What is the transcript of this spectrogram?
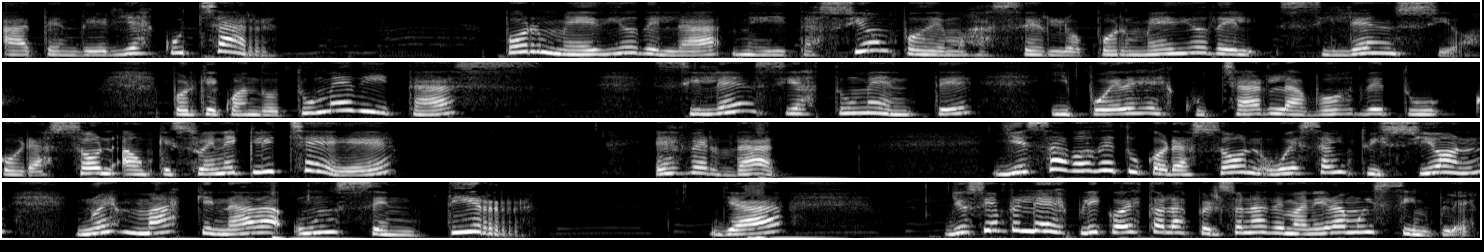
a atender y a escuchar. Por medio de la meditación podemos hacerlo, por medio del silencio. Porque cuando tú meditas, silencias tu mente y puedes escuchar la voz de tu corazón, aunque suene cliché, ¿eh? Es verdad. Y esa voz de tu corazón o esa intuición no es más que nada un sentir. ¿Ya? Yo siempre les explico esto a las personas de manera muy simple.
